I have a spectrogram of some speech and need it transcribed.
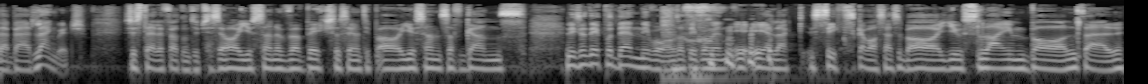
så bad language. Så istället för att de typ säger oh you son of a bitch så säger de typ oh you sons of guns. Liksom det är på den nivån så att typ om en e- elak Sith ska vara så här så bara oh you slime ball så här.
